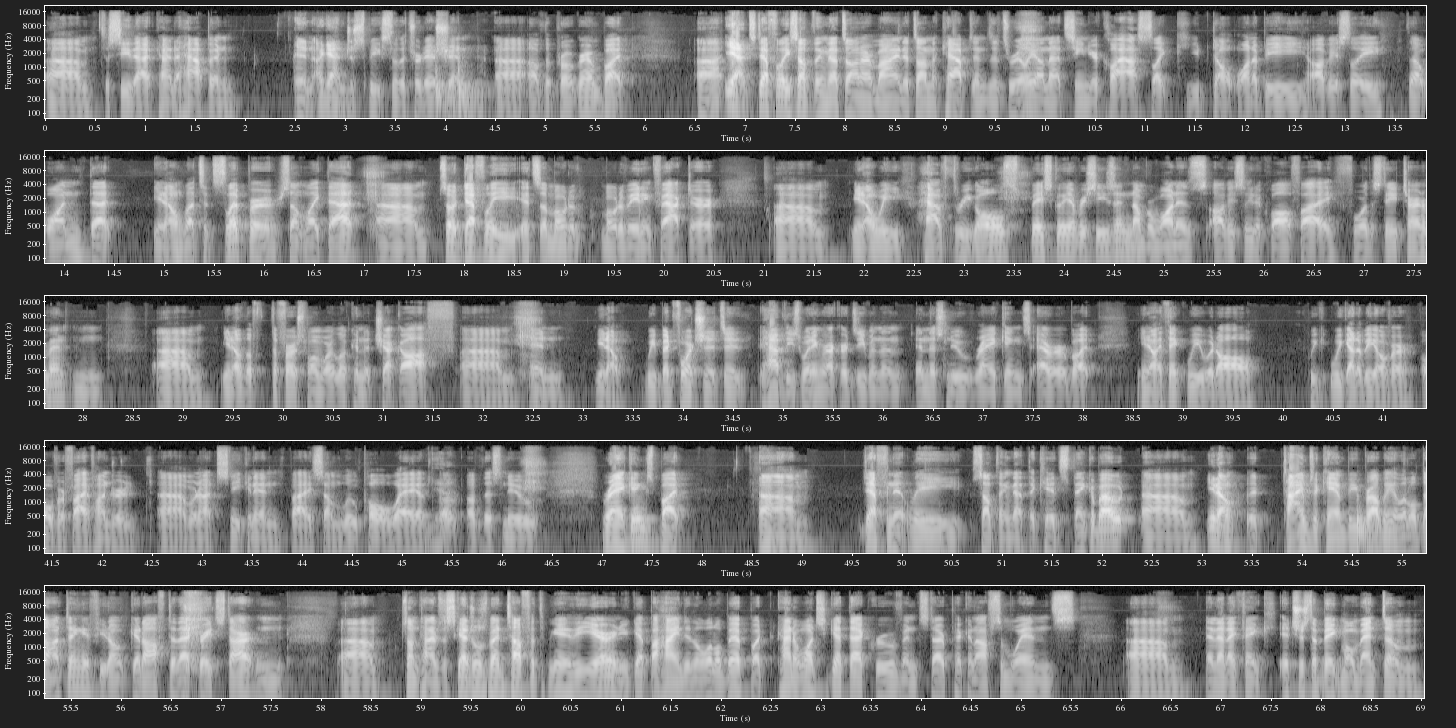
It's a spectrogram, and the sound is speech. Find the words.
um, to see that kind of happen. And again, just speaks to the tradition uh, of the program. But uh, yeah, it's definitely something that's on our mind. It's on the captains. It's really on that senior class. Like you don't want to be obviously that one that you know lets it slip or something like that. Um, so definitely, it's a motiv- motivating factor. Um, you know, we have three goals basically every season. Number one is obviously to qualify for the state tournament, and um, you know, the the first one we're looking to check off. Um, and you know, we've been fortunate to have these winning records even in, in this new rankings era. But you know, I think we would all we we got to be over over 500. Uh, we're not sneaking in by some loophole way of, yeah. of, of, this new rankings, but um, definitely something that the kids think about. Um, you know, at times it can be probably a little daunting if you don't get off to that great start, and um, sometimes the schedule's been tough at the beginning of the year, and you get behind it a little bit. But kind of once you get that groove and start picking off some wins. Um, and then I think it's just a big momentum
